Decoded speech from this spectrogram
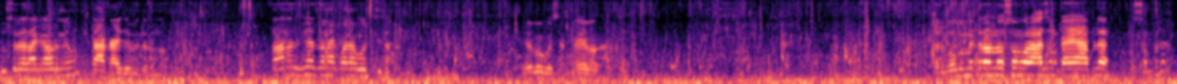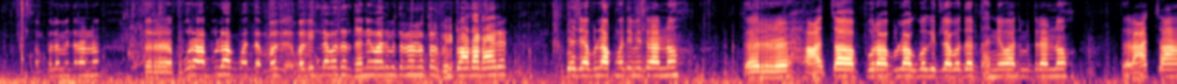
दुसऱ्या जागेवर नेऊन टाकायचं मित्रांनो. ताणच घ्यायचा नाही कोणा गोष्टीचा. हे बघू शकता हे बघा. तर बघू मित्रांनो समोर अजून काय आहे आपलं? संपलं? संपलं मित्रांनो. तर पुरा ब्लॉग बघ बघितल्याबद्दल धन्यवाद मित्रांनो. तर भेटू आता डायरेक्ट त्याच्या ब्लॉगमध्ये मित्रांनो. तर आजचा पुरा ब्लॉग बघितल्याबद्दल धन्यवाद मित्रांनो. तर आजचा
